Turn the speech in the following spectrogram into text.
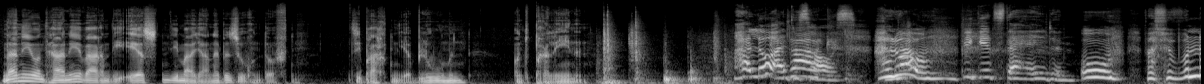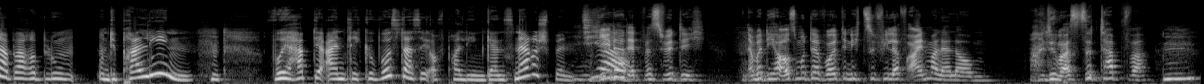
Nanni und Hani waren die Ersten, die Marianne besuchen durften. Sie brachten ihr Blumen und Pralinen. Hallo, altes Tag. Haus. Hallo. Na, wie geht's der Heldin? Oh, was für wunderbare Blumen. Und die Pralinen. Hm. Woher habt ihr eigentlich gewusst, dass ich auf Pralinen ganz närrisch bin? Jeder hat etwas für dich. Aber die Hausmutter wollte nicht zu viel auf einmal erlauben. Du warst so tapfer. Mhm.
